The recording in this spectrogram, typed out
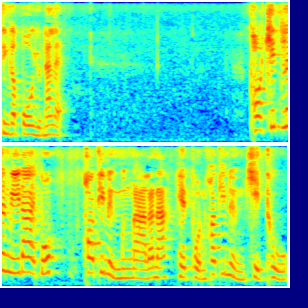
สิงคโปร์อยู่นั่นแหละ พอคิดเรื่องนี้ได้ปุ๊บข้อที่หนึ่งมึงมาแล้วนะ เหตุผลข้อที่หนึ่งขีดถูก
